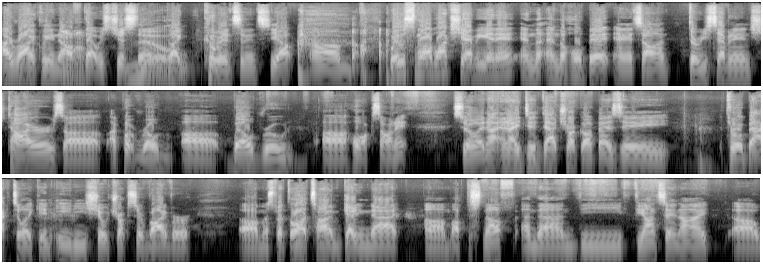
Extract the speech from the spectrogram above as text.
Ironically enough, Oh. that was just a No. like coincidence. Yeah, um, with a small block Chevy in it and the and the whole bit, and it's on 37 inch tires. Uh, I put road uh, weld road uh, hawks on it. So and I, and I did that truck up as a throwback to like an 80s show truck survivor. Um, I spent a lot of time getting that um, up to snuff, and then the fiance and I uh,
